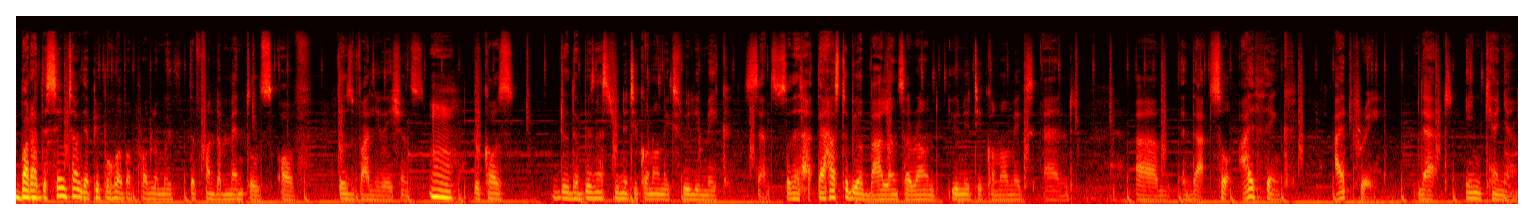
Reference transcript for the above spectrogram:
But at the same time, there are people who have a problem with the fundamentals of those valuations Mm. because do the business unit economics really make sense? So there, ha- there has to be a balance around unit economics and um, and that. So I think, I pray that in Kenya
